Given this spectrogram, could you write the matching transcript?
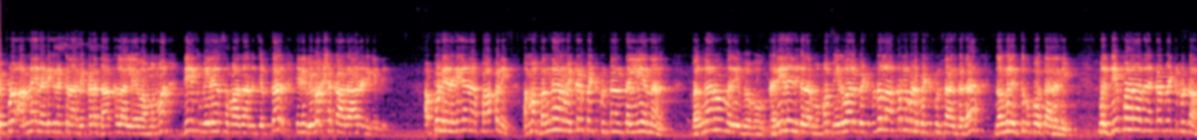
ఎప్పుడు అన్నయ్యని అడిగినట్టు నాకు ఎక్కడ దాఖలా లేవమ్మమ్మ దీనికి మీరేం సమాధానం చెప్తారు? ఇది వివక్ష కాదా అని అడిగింది. అప్పుడు నేను అడిగాను ఆ పాపని అమ్మ బంగారం ఎక్కడ పెట్టుకుంటాను తల్లి? అన్నాను. బంగారం మరి ఖరీదైంది కదమ్మమ్మ బీరువాలు పెట్టుకుంటాం లాకర్లు కూడా పెట్టుకుంటాం కదా దొంగలు ఎత్తుకుపోతారని. మరి దీపారాధన ఎక్కడ పెట్టుకుంటాం?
